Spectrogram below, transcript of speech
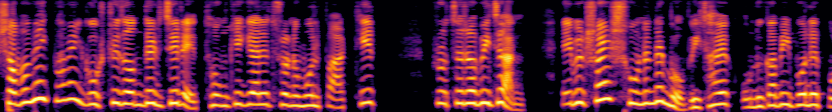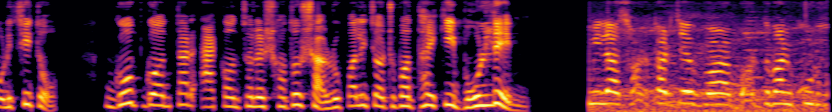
স্বাভাবিকভাবেই গোষ্ঠীদ্বন্দ্বের জেরে থমকে গেল তৃণমূল প্রার্থীর প্রচার অভিযান এ বিষয়ে শুনে নেব বিধায়ক অনুগামী বলে পরিচিত গোপগন্তার এক অঞ্চলের সদস্য রূপালী চট্টোপাধ্যায় কি বললেন? মিলা সরকার যে বর্ধমান পূর্ব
